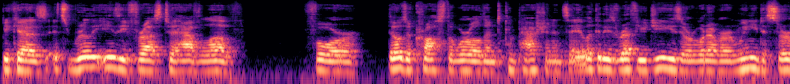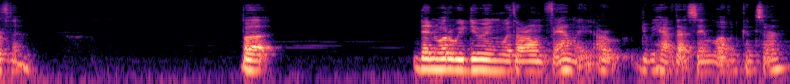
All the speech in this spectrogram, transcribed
because it's really easy for us to have love for those across the world and compassion and say, look at these refugees or whatever, and we need to serve them. But then what are we doing with our own family? Are, do we have that same love and concern?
